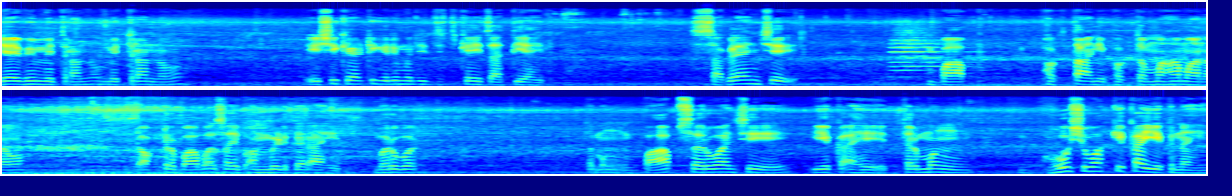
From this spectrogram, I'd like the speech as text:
जय भीम मित्रांनो मित्रांनो एशी कॅटेगरीमध्ये जितक्याही जाती आहेत सगळ्यांचे बाप फक्त आणि फक्त महामानव डॉक्टर बाबासाहेब आंबेडकर आहेत बरोबर? तर मग बाप सर्वांचे एक आहे तर मग घोषवाक्य काय एक नाही?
